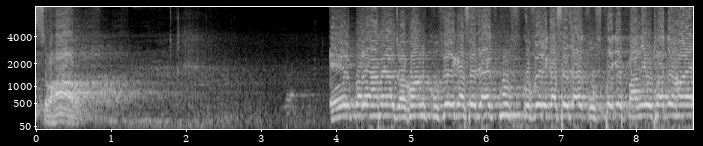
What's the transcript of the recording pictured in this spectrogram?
সোহাব এরপরে আমরা যখন কুফের কাছে যাই কুফ, কুফের কাছে যাই কুফ থেকে পানি উঠাতে হয়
